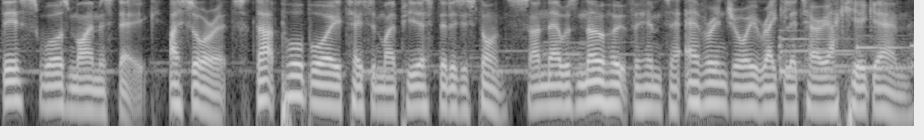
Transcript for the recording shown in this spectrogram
This was my mistake. I saw it. That poor boy tasted my pièce de résistance, and there was no hope for him to ever enjoy regular teriyaki again.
